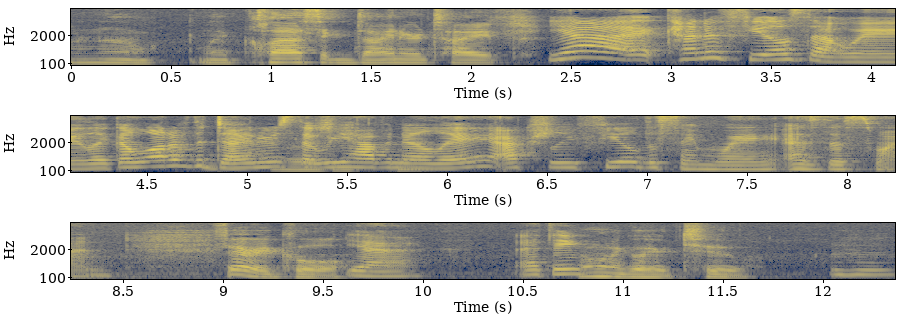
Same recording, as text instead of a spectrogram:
I don't know, like classic diner type. Yeah, it kind of feels that way. Like a lot of the diners that we a- have in LA actually feel the same way as this one. Very cool. Yeah. I think I want to go here too. Mm-hmm.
